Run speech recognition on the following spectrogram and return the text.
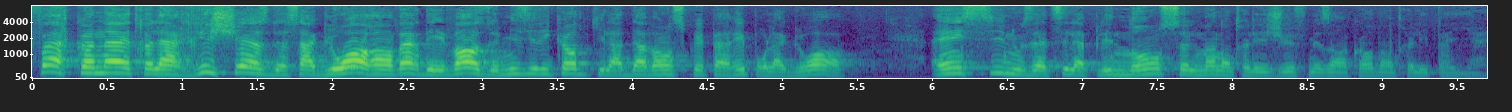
faire connaître la richesse de sa gloire envers des vases de miséricorde qu'il a d'avance préparés pour la gloire. Ainsi nous a-t-il appelés non seulement d'entre les Juifs, mais encore d'entre les païens.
